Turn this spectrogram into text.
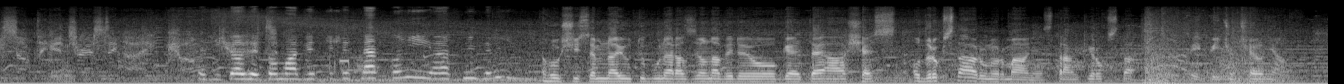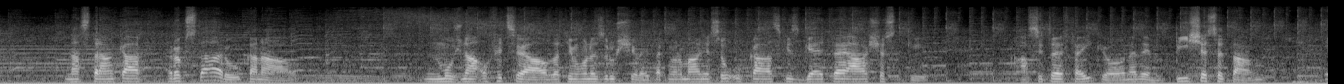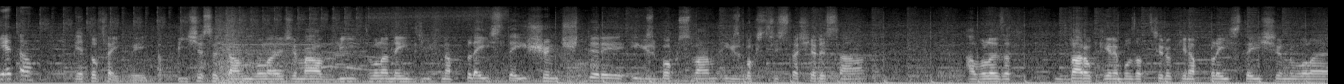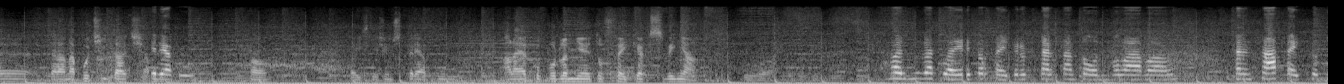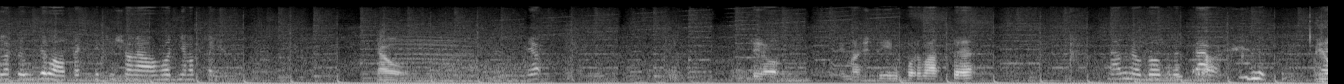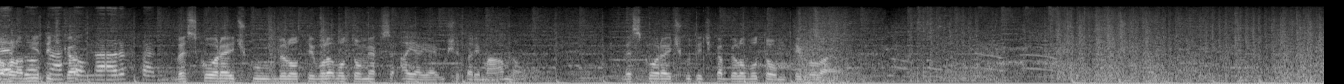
říkal, že to má 216 koní a já s nic nevidím. Hoši jsem na YouTube narazil na video GTA 6 od Rockstaru normálně, stránky Rockstar... Ty píčo čelňa. Na stránkách Rockstaru kanál, možná oficiál, zatím ho nezrušili, tak normálně jsou ukázky z GTA 6. Asi to je fake, jo, nevím. Píše se tam, Je to. Je to fake, viď? A píše se tam, vole, že má vít, vole, nejdřív na PlayStation 4, Xbox One, Xbox 360 a vole za dva roky nebo za tři roky na PlayStation, vole, teda na počítač. A, 4,5. no, PlayStation 4,5. Ale jako podle mě je to fake jak svině. Hodně takhle, je to fake, Rockstar tam to odvolával. Ten sápek, co tohle to udělal, tak si přišel na hodně moc peněz. Jo. Jo. Ty jo, ty máš ty informace. Dávno bylo to ve zprávách. Jo, Ne, hlavně teďka- tom. Ve skorečku bylo ty vole o tom, jak se... Ajajaj, už je tady mám, no. Ve skorečku teďka bylo o tom, ty vole.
